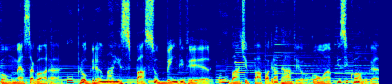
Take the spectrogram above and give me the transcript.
Começa agora o programa Espaço Bem Viver. Um bate-papo agradável com a psicóloga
